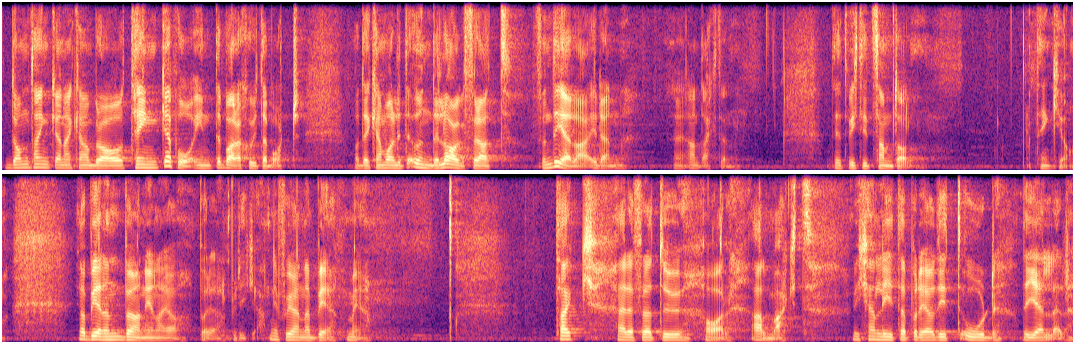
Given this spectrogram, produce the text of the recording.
de tankarna kan vara bra att tänka på, inte bara skjuta bort. Och det kan vara lite underlag för att fundera i den eh, andakten. Det är ett viktigt samtal, tänker jag. Jag ber en bön innan jag börjar predika. Ni får gärna be med. Tack Herre för att du har all makt. Vi kan lita på det och ditt ord det gäller.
